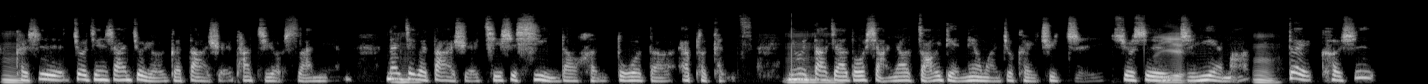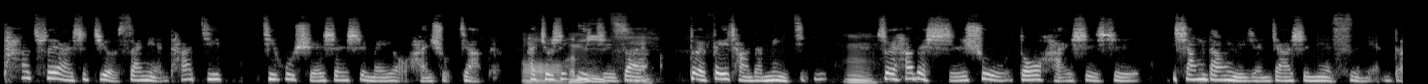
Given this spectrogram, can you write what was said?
嗯，可是旧金山就有一个大学，它只有三年。那这个大学其实吸引到很多的 applicants，嗯，因为大家都想要早一点念完就可以去职，就是职业嘛。嗯，对，可是。它虽然是只有三年，它几几乎学生是没有寒暑假的，它就是一直在、哦、对，非常的密集，嗯，所以它的时数都还是是相当于人家是念四年的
